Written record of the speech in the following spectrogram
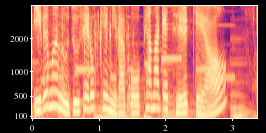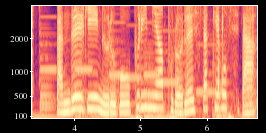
이름은 우주 세로캠이라고 편하게 지을게요. 만들기 누르고 프리미어 프로를 시작해 봅시다.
